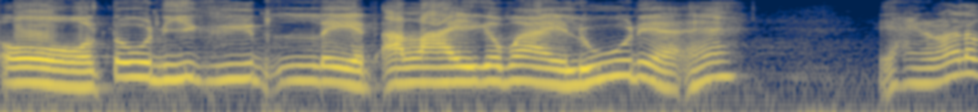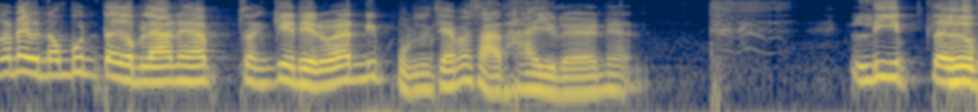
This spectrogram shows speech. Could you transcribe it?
โอ้ตู้นี้คือเลดอะไรก็ไม่รู้เนี่ยฮะอย่างน้อยเราก็ได้น้องบุญเติมแล้วนะครับ สังเกตเห็นว่านี่ผมยังใช้ภาษาไทยอยู่เลยเนี่ย รีบเติม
